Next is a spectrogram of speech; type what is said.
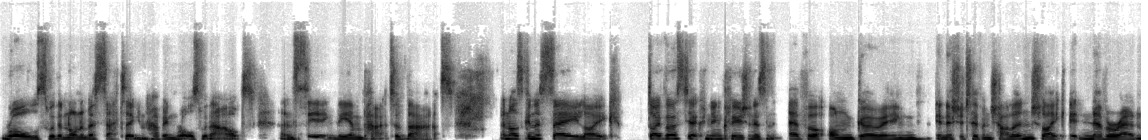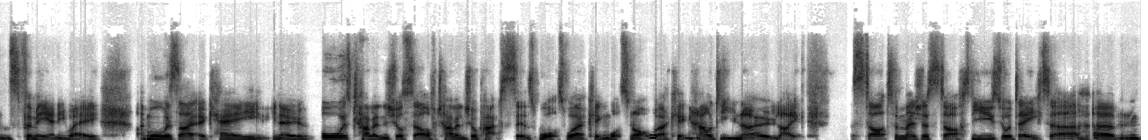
roles with anonymous setting and having roles without and seeing the impact of that. And I was going to say, like, diversity, equity, and inclusion is an ever ongoing initiative and challenge. Like it never ends for me anyway. I'm always like, okay, you know, always challenge yourself, challenge your practices. What's working? What's not working? How do you know? Like start to measure stuff, use your data. Um,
